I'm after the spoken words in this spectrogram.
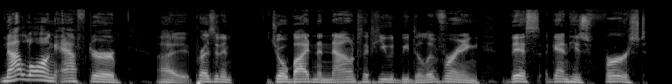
not long after uh, President Joe Biden announced that he would be delivering this again his first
